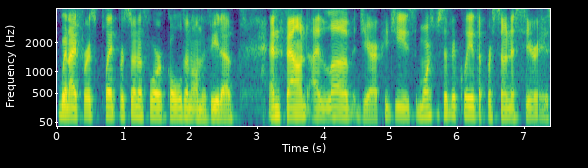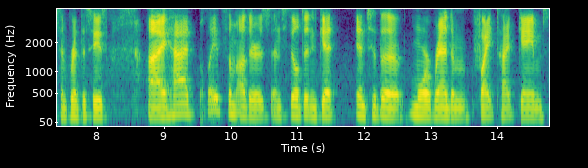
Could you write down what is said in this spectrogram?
when I first played Persona 4 Golden on the Vita, and found I love JRPGs, more specifically the Persona series. In parentheses, I had played some others and still didn't get into the more random fight type games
